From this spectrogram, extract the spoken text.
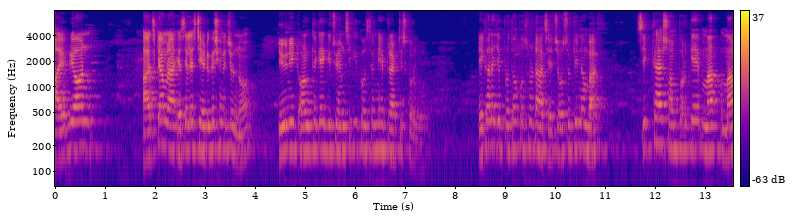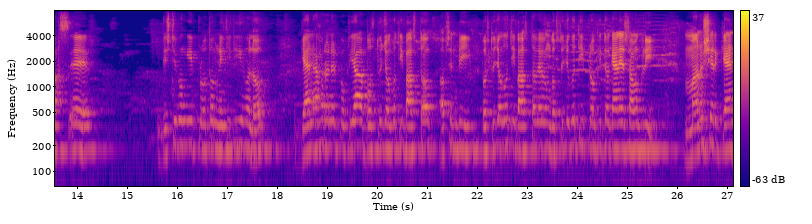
হাই এভরিওয়ান আজকে আমরা এসএলএসটি এডুকেশনের জন্য ইউনিট ওয়ান থেকে কিছু এমসিকিউ কোশ্চেন নিয়ে প্র্যাকটিস করব। এখানে যে প্রথম প্রশ্নটা আছে, চৌষট্টি নম্বর শিক্ষা সম্পর্কে মার্কসের দৃষ্টিভঙ্গির প্রথম নীতিটি হলো জ্ঞান আহরণের প্রক্রিয়া, বস্তু জগতি বাস্তব অপশন বি বস্তু জগতি বাস্তব এবং বস্তু জগতি প্রকৃত জ্ঞানের সামগ্রী। মানুষের জ্ঞান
